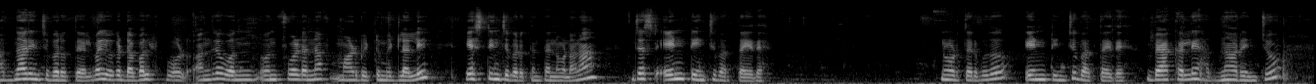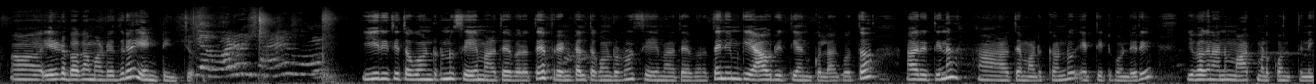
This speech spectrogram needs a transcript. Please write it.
ಹದಿನಾರು ಇಂಚ್ ಬರುತ್ತೆ ಅಲ್ವಾ? ಇವಾಗ ಡಬಲ್ ಫೋಲ್ಡ್ ಅಂದರೆ ಒಂದು ಒಂದು ಫೋಲ್ಡನ್ನು ಮಾಡಿಬಿಟ್ಟು ಮಿಡ್ಲಲ್ಲಿ ಎಷ್ಟು ಇಂಚ್ ಬರುತ್ತೆ ಅಂತ ನೋಡೋಣ. ಜಸ್ಟ್ ಎಂಟು ಇಂಚ್ ಬರ್ತಾ ಇದೆ. ನೋಡ್ತಾ ಇರ್ಬೋದು, ಎಂಟು ಇಂಚು ಬರ್ತಾ ಇದೆ. ಬ್ಯಾಕಲ್ಲಿ ಹದಿನಾರು ಇಂಚು ಎರಡು ಭಾಗ ಮಾಡಿದರೆ ಎಂಟು ಇಂಚು. ಈ ರೀತಿ ತೊಗೊಂಡ್ರು ಸೇಮ್ ಅಳತೆ ಬರುತ್ತೆ ಫ್ರಂಟಲ್ಲಿ ತೊಗೊಂಡ್ರು ಸೇಮ್ ಅಳತೆ ಬರುತ್ತೆ. ನಿಮಗೆ ಯಾವ ರೀತಿ ಅನುಕೂಲ ಆಗುತ್ತೋ ಆ ರೀತಿನ ಅಳತೆ ಮಾಡ್ಕೊಂಡು ಎತ್ತಿಟ್ಕೊಂಡಿರಿ. ಇವಾಗ ನಾನು ಮಾರ್ಕ್ ಮಾಡ್ಕೊತೀನಿ.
